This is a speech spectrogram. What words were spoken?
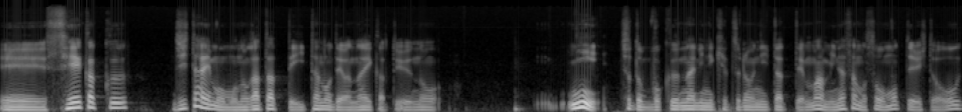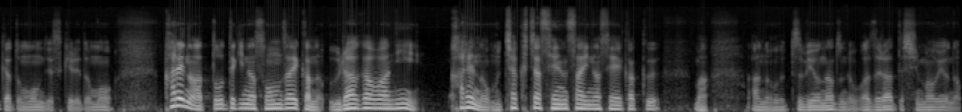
えー性格自体も物語っていたのではないかというのにちょっと僕なりに結論に至ってまあ皆さんもそう思っている人は多いかと思うんですけれども彼の圧倒的な存在感の裏側に彼のむちゃくちゃ繊細な性格まあ、あのうつ病などで患ってしまうような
